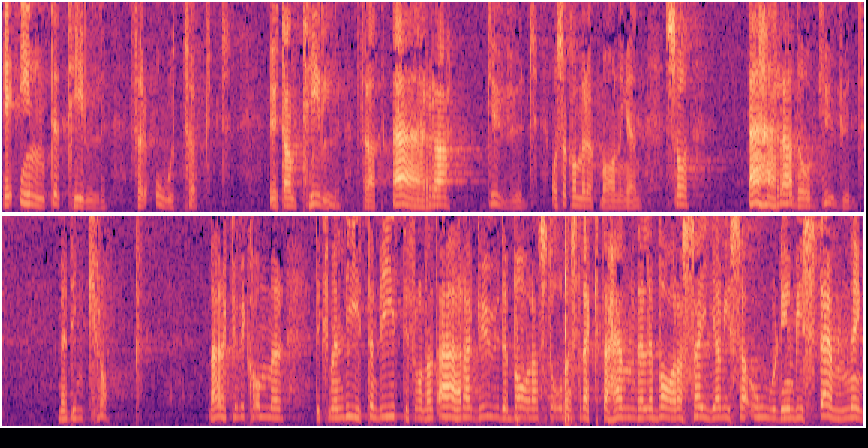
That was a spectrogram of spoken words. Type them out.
är inte till för otukt utan till för att ära Gud. Och så kommer uppmaningen. Så ära då Gud med din kropp Märk hur vi kommer liksom en liten bit ifrån att ära Gud är bara att stå med sträckta händer eller bara säga vissa ord i en viss stämning.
